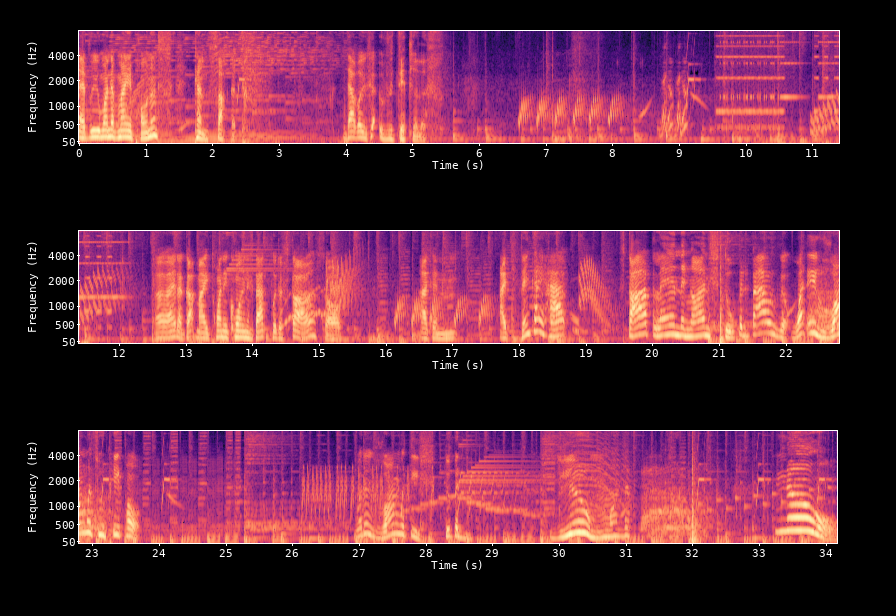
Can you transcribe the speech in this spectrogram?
every one of my opponents can suck it. That was ridiculous. Alright, I got my 20 coins back for the star, so I can... I think I have... Stop landing on stupid Bowser! What is wrong with you people? What is wrong with these stupid... You mother... No!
